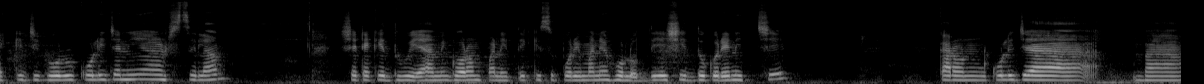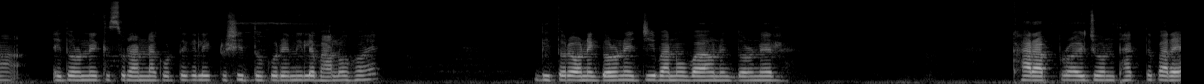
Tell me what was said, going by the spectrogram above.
এক কেজি গরুর কলিজা নিয়ে আসছিলাম। সেটাকে ধুয়ে আমি গরম পানিতে কিছু পরিমাণে হলুদ দিয়ে সিদ্ধ করে নিচ্ছি। কারণ কলিজা বা এই ধরনের কিছু রান্না করতে গেলে একটু সিদ্ধ করে নিলে ভালো হয়। ভিতরে অনেক ধরনের জীবাণু বা অনেক ধরনের খারাপ প্রয়োজন থাকতে পারে।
